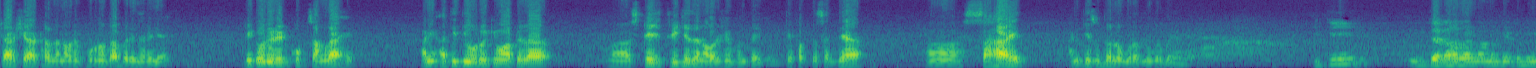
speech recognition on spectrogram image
चारशे अठरा जनावरे पूर्णतः बरे झालेले आहेत. रिकव्हरी रेट खूप चांगला आहे. आणि अतितीव्र किंवा आपल्याला स्टेज थ्रीचे जनावर जे म्हणता येतील ते फक्त सध्या सहा आहेत आणि ते सुद्धा लवकरात लवकर बरे होतात किती जनावरांना म्हणजे तुम्ही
